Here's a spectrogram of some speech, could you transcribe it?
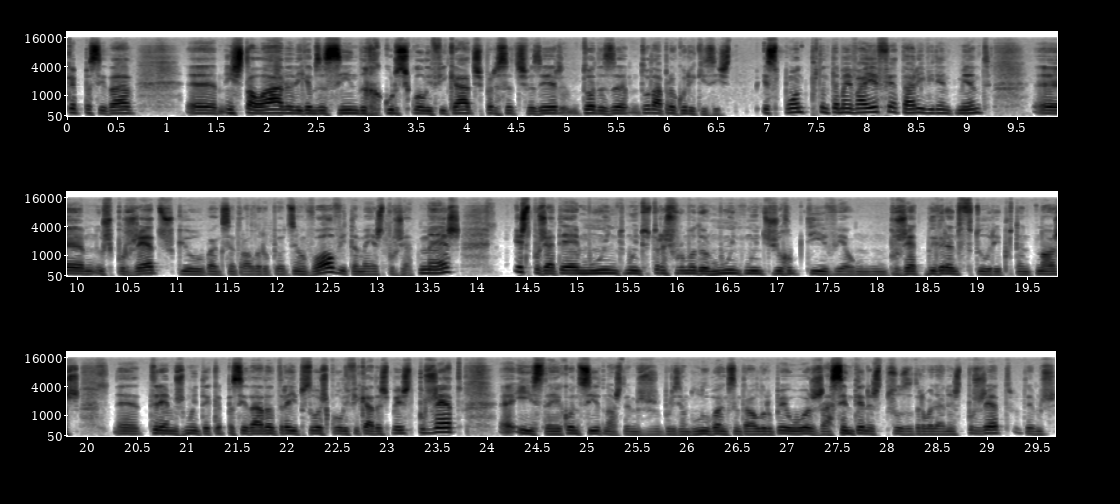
capacidade uh, instalada, digamos assim, de recursos qualificados para satisfazer todas a, toda a procura que existe. Esse ponto, portanto, também vai afetar, evidentemente, uh, os projetos que o Banco Central Europeu desenvolve e também este projeto. Mas este projeto é muito, muito transformador, muito, muito disruptivo, é um projeto de grande futuro e, portanto, nós eh, teremos muita capacidade de atrair pessoas qualificadas para este projeto eh, e isso tem acontecido. Nós temos, por exemplo, no Banco Central Europeu hoje há centenas de pessoas a trabalhar neste projeto, temos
